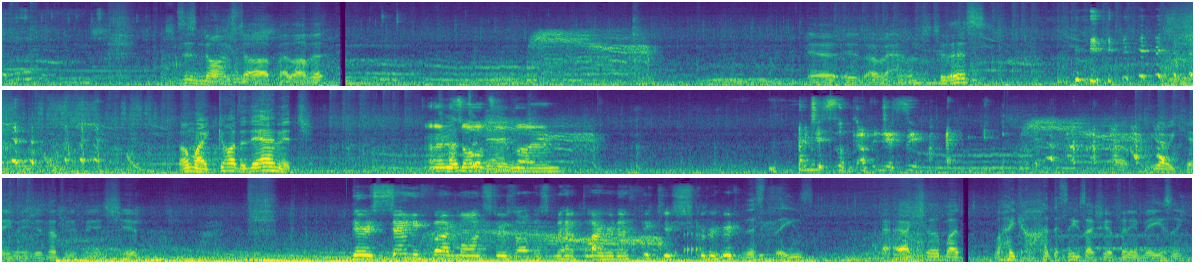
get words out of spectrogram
This is non-stop. I love it. There is a round to this. oh my god, the damage! And it's Tons all up you, damage. Byron. I just look up and just see Byron. Oh, you gotta be kidding me. There's nothing for me to shoot. There's 75 monsters on this map, Byron. I think you're screwed. This thing's. I, I killed my. My god, this thing's actually pretty amazing.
